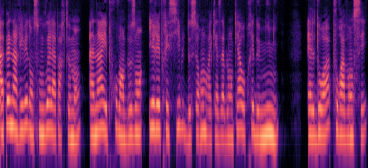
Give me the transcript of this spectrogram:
À peine arrivée dans son nouvel appartement, Anna éprouve un besoin irrépressible de se rendre à Casablanca auprès de Mimi. Elle doit, pour avancer,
